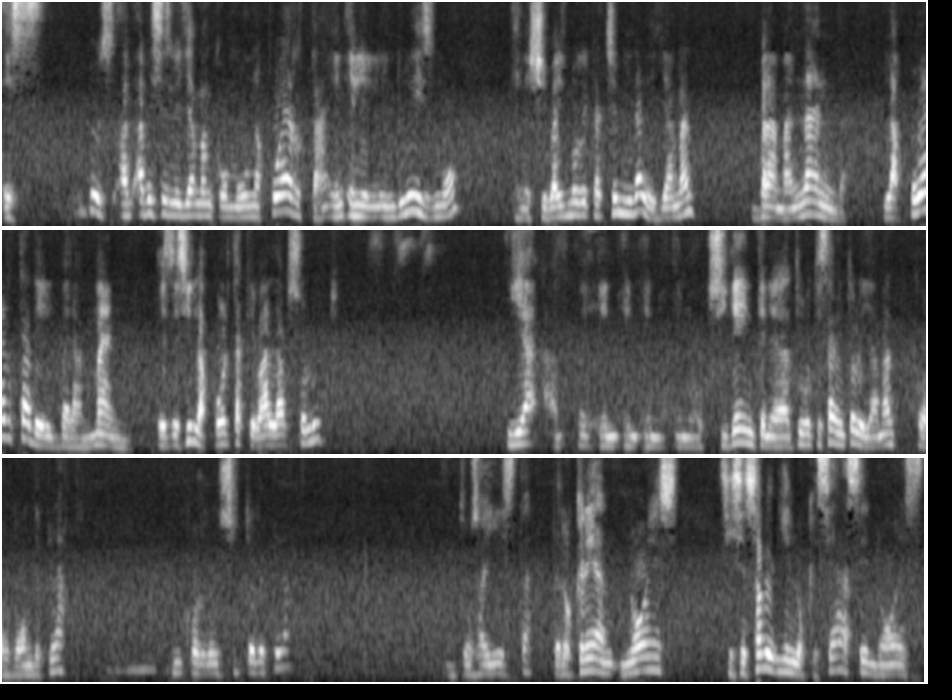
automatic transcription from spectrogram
es pues a, a veces le llaman como una puerta en, en el hinduismo en el shivaísmo de Cachemira le llaman Brahmananda la puerta del Brahman es decir la puerta que va al absoluto y a- en- en- en Occidente en el Antiguo Testamento le llaman cordón de plata. Un cordoncito de plata. Entonces ahí está. Pero crean no es si se sabe bien lo que se hace, no es,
